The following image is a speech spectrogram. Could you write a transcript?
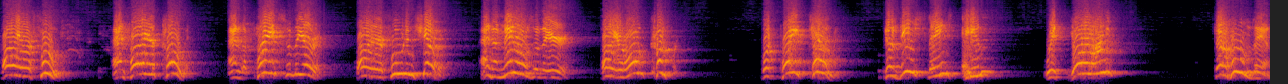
for your food and for your clothing and the plants of the earth for your food and shelter and the minerals of the earth for your own comfort. But pray tell me, do these things end with your life? To whom then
